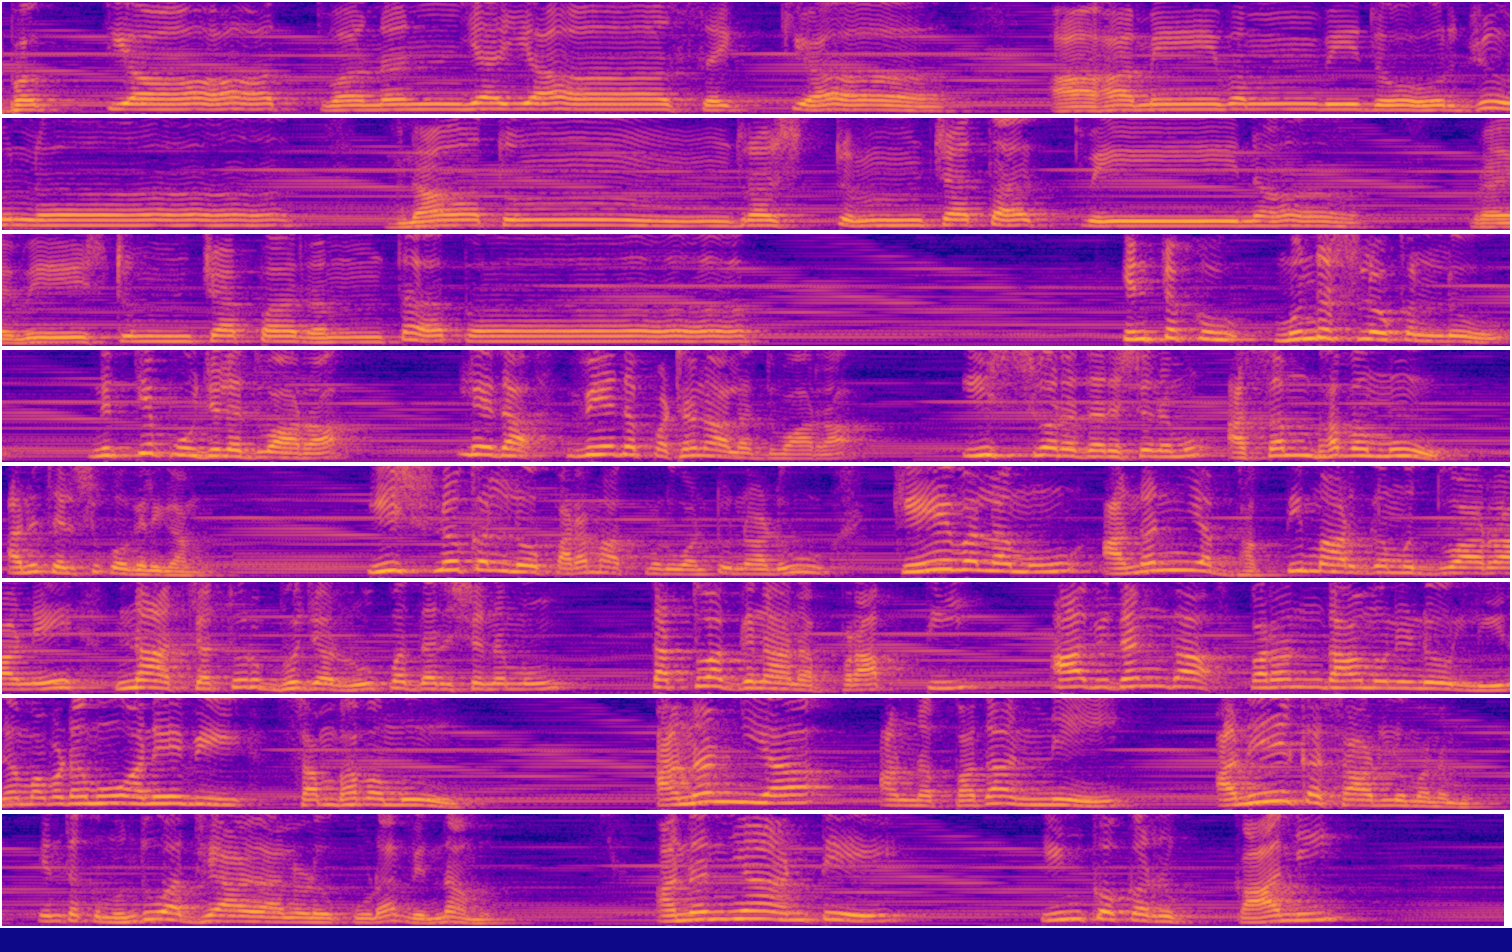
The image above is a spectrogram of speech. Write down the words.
భక్త్యా త్వనన్యయా శక్య అహమేవం విదోర్జున జ్ఞాతుం ద్రష్టుం చ తత్వేన ప్రవేష్టుం చ పరం తప ఇంతకు ముందు శ్లోకంలో నిత్య పూజల ద్వారా లేదా వేద పఠనాల ద్వారా ఈశ్వర దర్శనము అసంభవము అని తెలుసుకోగలిగాము. ఈ శ్లోకంలో పరమాత్ముడు అంటున్నాడు కేవలము అనన్య భక్తి మార్గము ద్వారానే నా చతుర్భుజ రూపదర్శనము తత్వజ్ఞాన ప్రాప్తి ఆ విధంగా పరంధామునిలో లీనమవడము అనేవి సంభవము. అనన్య అన్న పదాన్ని అనేక సార్లు మనము ఇంతకు ముందు అధ్యాయాలలో కూడా విన్నాము. అనన్య అంటే ఇంకొకరు కాని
